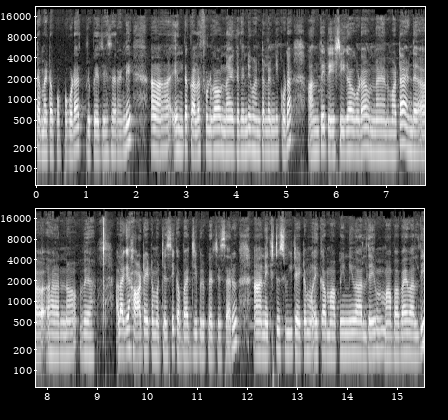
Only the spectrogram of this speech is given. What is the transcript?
టమాటో పప్పు కూడా ప్రిపేర్ చేశారండి. ఎంత కలర్ఫుల్గా ఉన్నాయో కదండి వంటలన్నీ కూడా. అంతే టేస్టీగా కూడా ఉన్నాయన్నమాట. అండ్ అలాగే హాట్ ఐటమ్ వచ్చేసి ఇక బజ్జీ ప్రిపేర్ చేశారు. నెక్స్ట్ స్వీట్ ఐటమ్ ఇక మా పిన్ని వాళ్ళది మా బాబాయ్ వాళ్ళది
